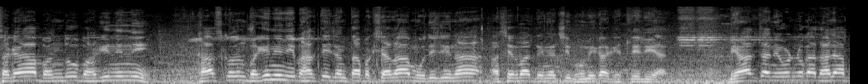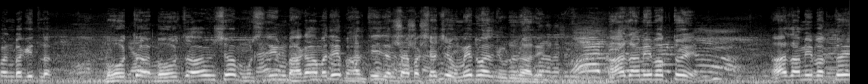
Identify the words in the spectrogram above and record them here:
सगळ्या बंधू भगिनींनी खास करून भगिनींनी भारतीय जनता पक्षाला मोदीजींना आशीर्वाद देण्याची भूमिका घेतलेली आहे. बिहारच्या निवडणुका झाल्या आपण बघितलं. बहुत बहुतांश मुस्लिम भागामध्ये भारतीय जनता पक्षाचे उमेदवार निवडून आले. आज आम्ही बघतोय. आज आम्ही बघतोय.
